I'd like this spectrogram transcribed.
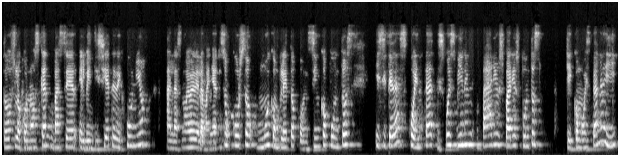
todos lo conozcan, va a ser el 27 de junio a las 9 de la mañana. Es un curso muy completo con cinco puntos y si te das cuenta, después vienen varios, varios puntos que como están ahí,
